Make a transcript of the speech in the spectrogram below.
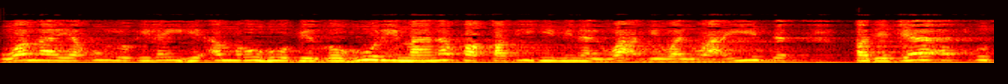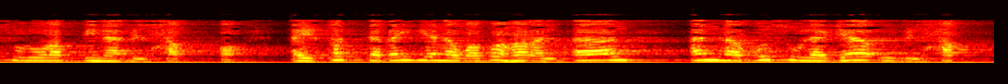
وما يؤول إليه أمره بظهور ما نطق به من الوعد والوعيد. قد جاءت رسل ربنا بالحق أي قد تبين وظهر الآن أن الرسل جاءوا بالحق.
